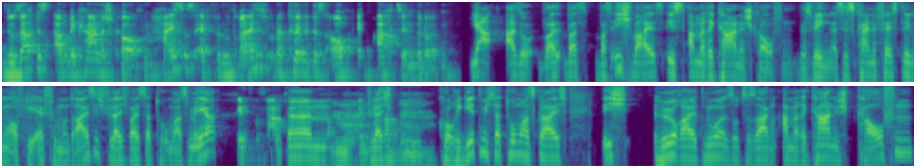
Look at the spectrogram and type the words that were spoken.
Du sagtest amerikanisch kaufen. Heißt das F-35 oder könnte das auch F-18 bedeuten? Ja, also was, was ich weiß, ist amerikanisch kaufen. Deswegen, es ist keine Festlegung auf die F-35. Vielleicht weiß der Thomas mehr. Interessant. Ähm, Interessant. Vielleicht korrigiert mich der Thomas gleich. Ich höre halt nur sozusagen amerikanisch kaufen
